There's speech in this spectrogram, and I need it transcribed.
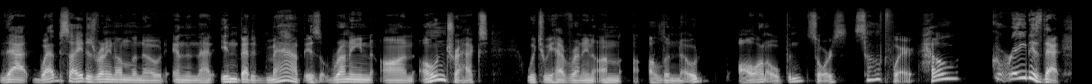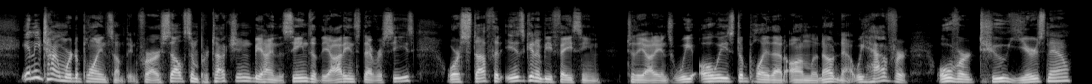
That website is running on Linode, and then that embedded map is running on OwnTracks, which we have running on a Linode, all on open source software. How great is that? Anytime we're deploying something for ourselves in production behind the scenes that the audience never sees, or stuff that is going to be facing to the audience, we always deploy that on Linode now. We have for over two years now,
